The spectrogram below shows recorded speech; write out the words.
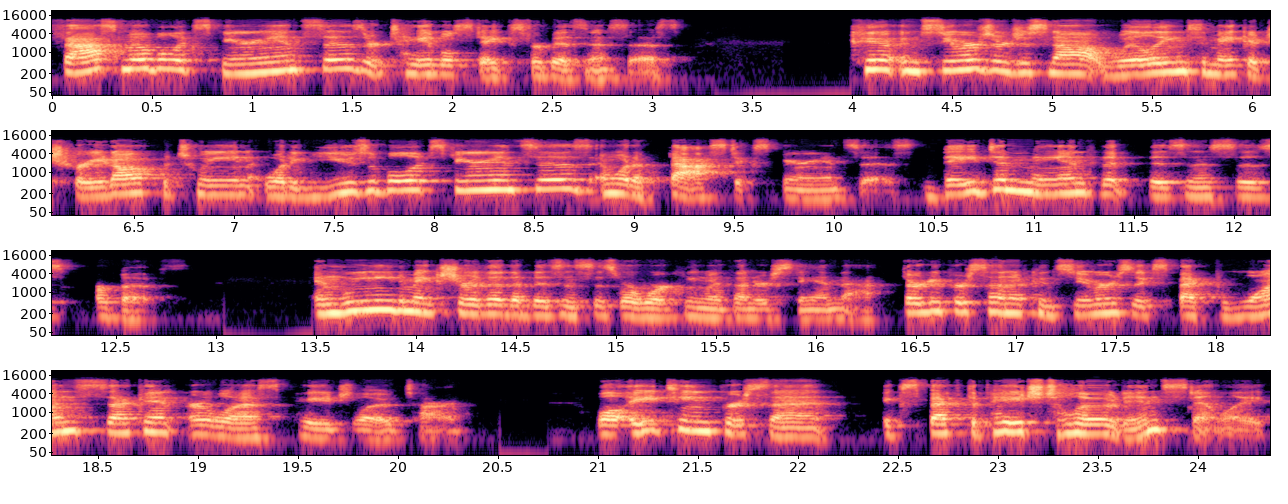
Fast mobile experiences are table stakes for businesses consumers are just not willing to make a trade-off between what a usable experience is and what a fast experience is. They demand that businesses are both. And we need to make sure that the businesses we're working with understand that. 30% of consumers expect one second or less page load time, while 18% expect the page to load instantly.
